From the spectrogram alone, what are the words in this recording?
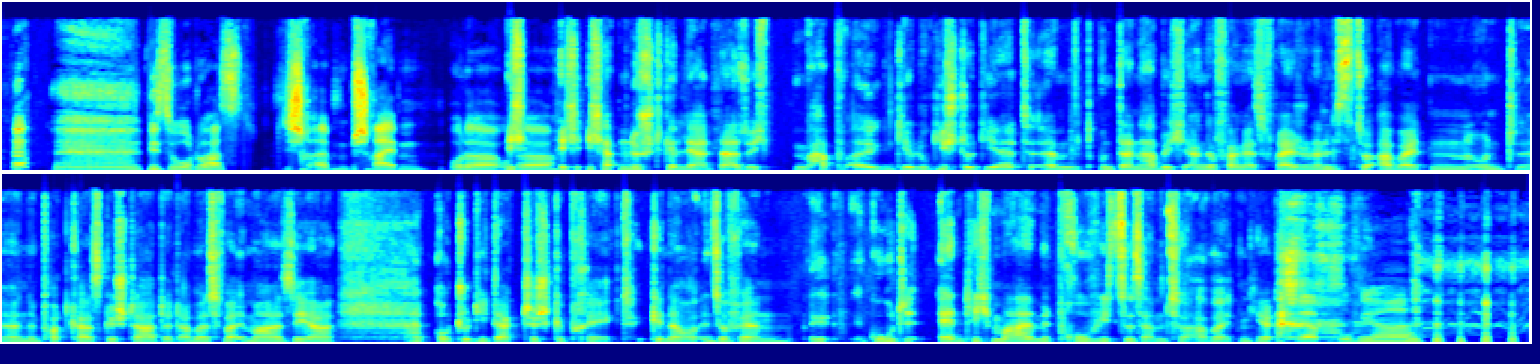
Wieso? Du hast Schreiben, Schreiben oder. Ich, oder ich, ich habe nichts gelernt. Ne? Also ich habe äh, Geologie studiert ähm, und dann habe ich angefangen als freier Journalist zu arbeiten und äh, einen Podcast gestartet. Aber es war immer sehr autodidaktisch geprägt. Genau. Insofern äh, gut, endlich mal mit Profis zusammenzuarbeiten hier. ja, Profi, ja.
